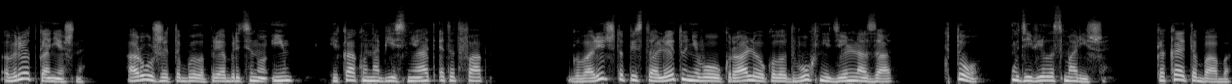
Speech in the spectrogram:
Врет, конечно. Оружие-то было приобретено им. И как он объясняет этот факт? Говорит, что пистолет у него украли около двух недель назад. Кто? Удивилась Мариша. Какая-то баба.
